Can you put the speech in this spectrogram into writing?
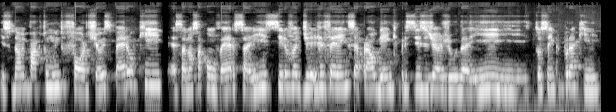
isso dá um impacto muito forte. Eu espero que essa nossa conversa aí sirva de referência para alguém que precise de ajuda aí e estou sempre por aqui.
